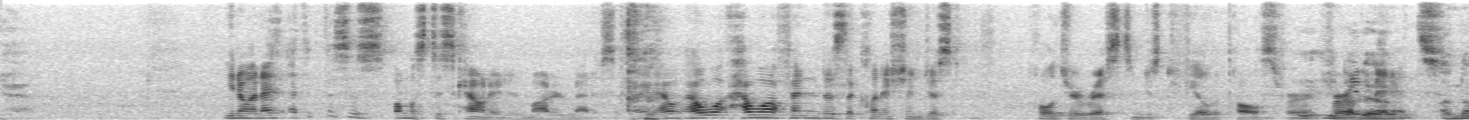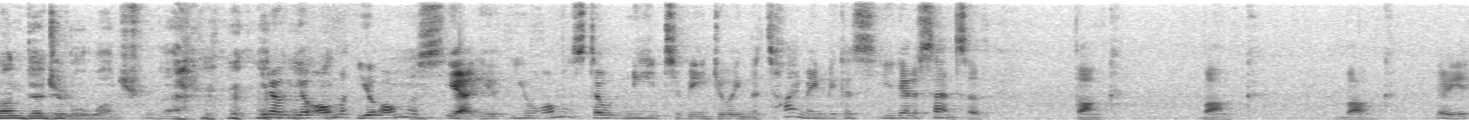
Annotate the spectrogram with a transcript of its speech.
Yeah. You know, and I, I think this is almost discounted in modern medicine, right? how, how, how often does the clinician just hold your wrist and just feel the pulse for, You- for a minute? A, non-digital watch for that. you know, you almost, you almost, yeah, you, you almost don't need to be doing the timing because you get a sense of bunk, bunk, bunk. You, know, you,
